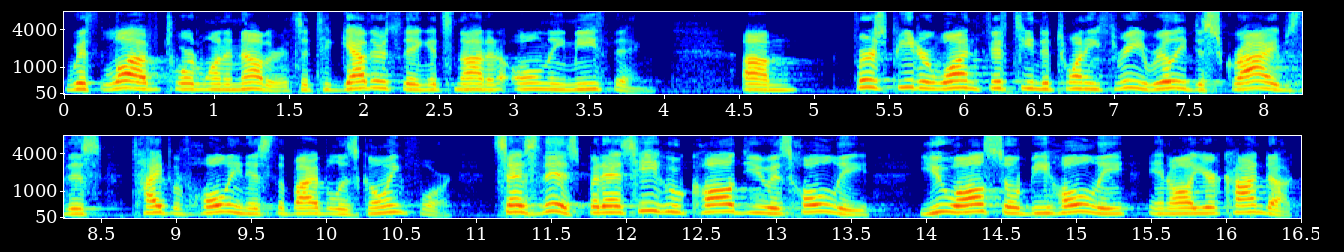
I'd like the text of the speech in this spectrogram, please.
with love toward one another. It's a together thing, it's not an only me thing. Um, 1 Peter 1 15 to 23 really describes this type of holiness the Bible is going for. It says this But as he who called you is holy, you also be holy in all your conduct.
